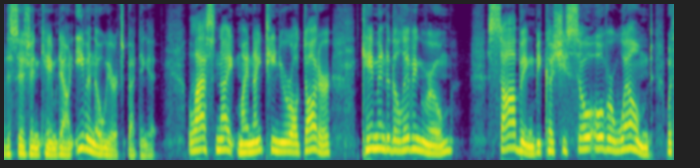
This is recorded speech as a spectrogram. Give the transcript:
decision came down, even though we were expecting it. Last night, my 19 year old daughter came into the living room sobbing because she's so overwhelmed with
